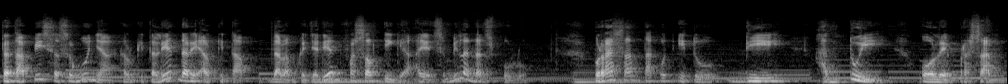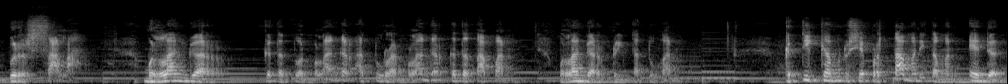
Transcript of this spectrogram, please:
Tetapi sesungguhnya kalau kita lihat dari Alkitab dalam kejadian pasal 3 ayat 9 dan 10 perasaan takut itu dihantui oleh perasaan bersalah, melanggar ketentuan, melanggar aturan, melanggar ketetapan, melanggar perintah Tuhan. Ketika manusia pertama di Taman Eden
